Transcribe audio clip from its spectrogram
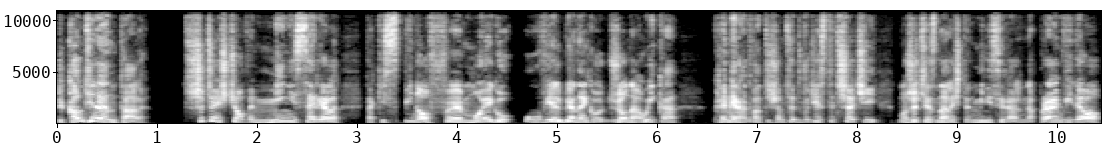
The Continental. Trzyczęściowy miniserial, taki spin-off e, mojego uwielbianego Johna Wicka. Premiera 2023. Możecie znaleźć ten miniserial na Prime Video.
